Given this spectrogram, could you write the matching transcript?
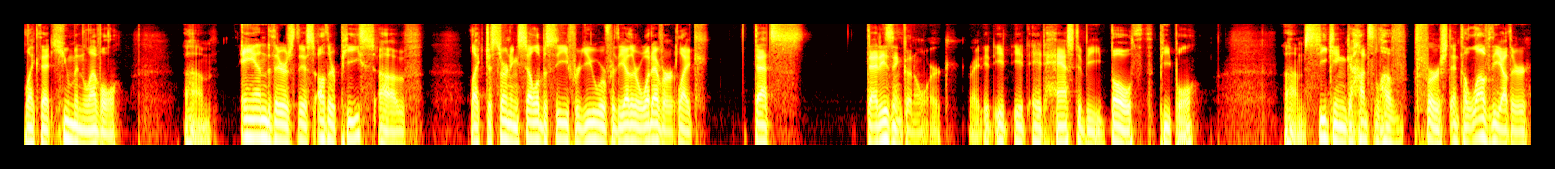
like that human level um, and there's this other piece of like discerning celibacy for you or for the other whatever like that's that isn't going to work right it, it it it has to be both people um, seeking god's love first and to love the other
